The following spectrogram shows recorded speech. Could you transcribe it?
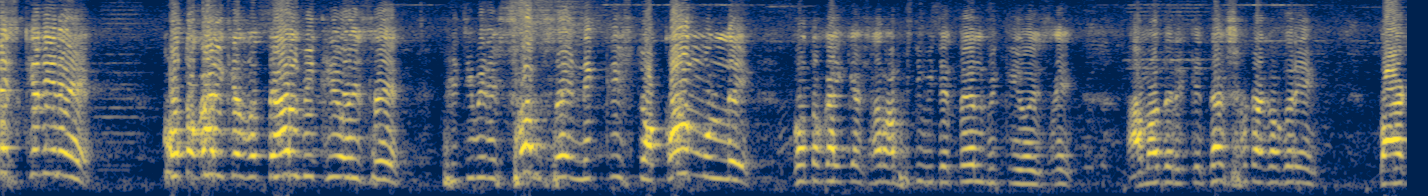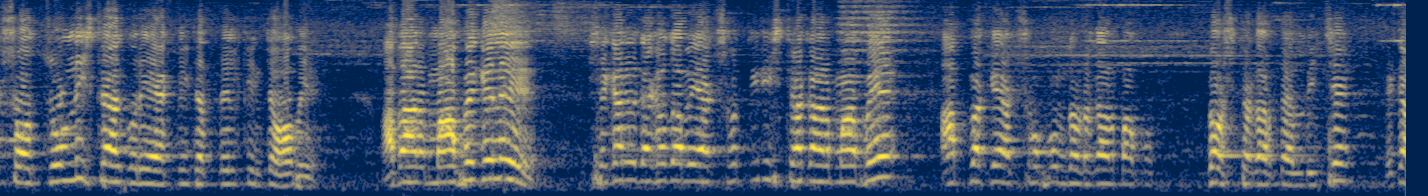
আজকে দিনে গতকালকে যে তেল বিক্রি হয়েছে, পৃথিবীর সবচেয়ে নিকৃষ্ট কম মূল্যে গতকালকে সারা পৃথিবীতে তেল বিক্রি হয়েছে। আমাদেরকে দেড়শো টাকা করে বা একশো চল্লিশ টাকা করে এক লিটার তেল কিনতে হবে। আবার মাপে গেলে সেখানে দেখা যাবে একশো টাকার মাপে আপনাকে একশো পনেরো টাকার বা দশ টাকার তেল দিচ্ছে। এটা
